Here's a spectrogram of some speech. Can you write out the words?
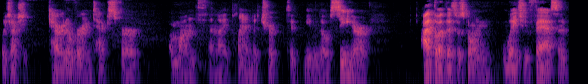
which actually carried over in text for a month, and I planned a trip to even go see her. I thought this was going way too fast, and it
